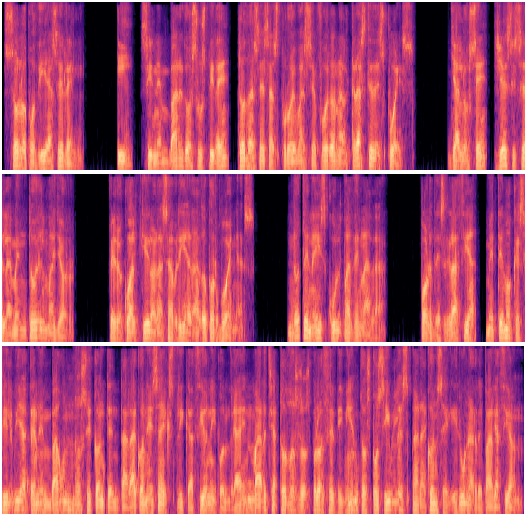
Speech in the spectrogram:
Solo podía ser él. Y, sin embargo, suspiré, todas esas pruebas se fueron al traste después. Ya lo sé, Jesse se lamentó el mayor. Pero cualquiera las habría dado por buenas. No tenéis culpa de nada. Por desgracia, me temo que Silvia Tenenbaum no se contentará con esa explicación y pondrá en marcha todos los procedimientos posibles para conseguir una reparación.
